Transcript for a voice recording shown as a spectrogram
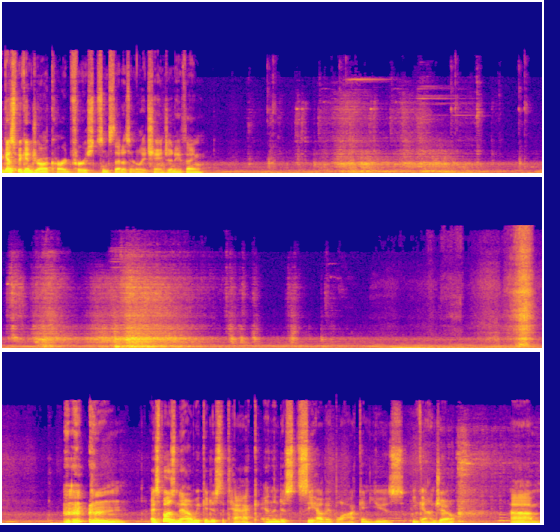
I guess we can draw a card first since that doesn't really change anything. I suppose now we could just attack and then just see how they block and use Eiganjo. Um,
